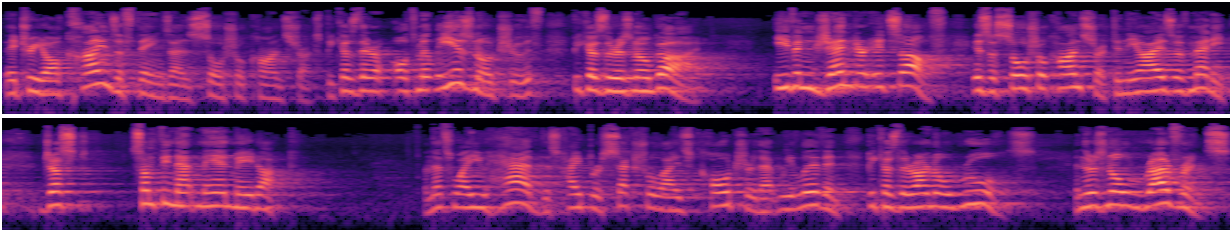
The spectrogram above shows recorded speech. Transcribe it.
They treat all kinds of things as social constructs because there ultimately is no truth, because there is no God. Even gender itself is a social construct in the eyes of many, just something that man made up. And that's why you have this hypersexualized culture that we live in, because there are no rules and there's no reverence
